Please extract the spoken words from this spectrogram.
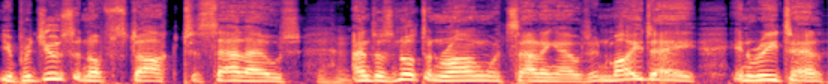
you produce enough stock to sell out, mm-hmm. and there's nothing wrong with selling out. In my day in retail,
